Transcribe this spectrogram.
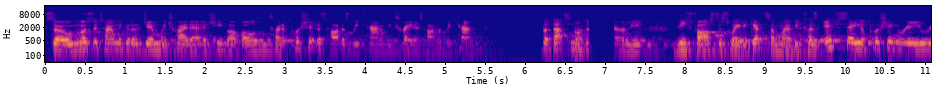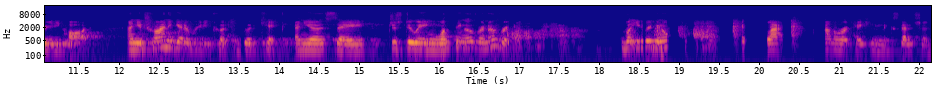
So most of the time we go to the gym, we try to achieve our goals, we try to push it as hard as we can, and we train as hard as we can. But that's not necessarily the fastest way to get somewhere because if say you're pushing really, really hard and you're trying to get a really good, good kick and you're say just doing one thing over and over again, but you ignore lack panel rotation and extension,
